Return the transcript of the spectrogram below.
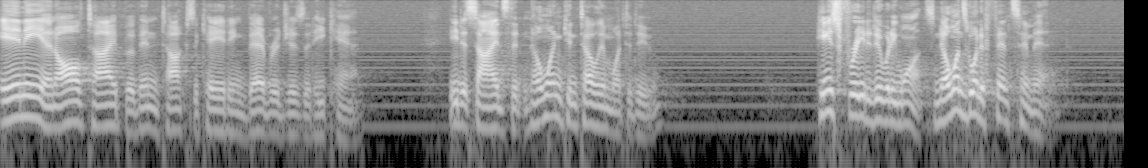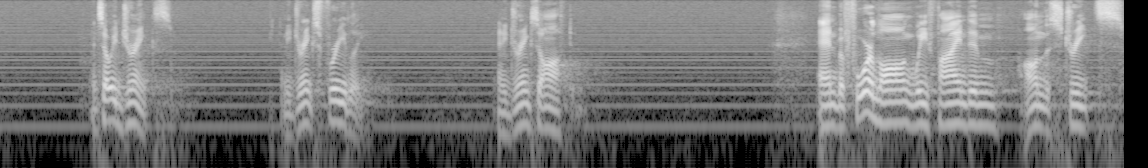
any and all type of intoxicating beverages that he can. he decides that no one can tell him what to do. He's free to do what he wants. No one's going to fence him in. And so he drinks. And he drinks freely. And he drinks often. And before long, we find him on the streets,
